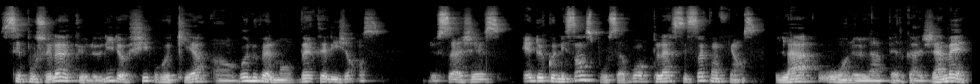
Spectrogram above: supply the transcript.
C'est pour cela que le leadership requiert un renouvellement d'intelligence, de sagesse et de connaissance pour savoir placer sa confiance là où on ne la perdra jamais.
